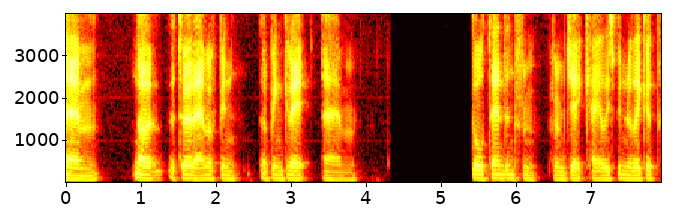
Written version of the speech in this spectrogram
um, no, the two of them have been have been great. Um, goaltending from from Jake Kiely's been really good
